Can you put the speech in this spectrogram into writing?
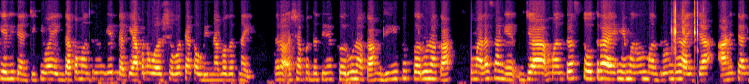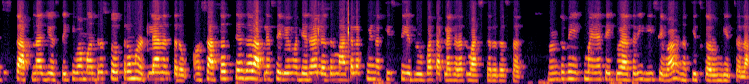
केली त्यांची किंवा एकदा का मंत्रून घेतल्या की आपण वर्षभर त्या कवडींना बघत नाही. तर अशा पद्धतीने करू नका. म्हणजे ही तू करू नका. तुम्हाला सांगेल ज्या मंत्र स्तोत्र आहे हे म्हणून मंत्रून घ्यायच्या आणि त्यांची स्थापना जी असते किंवा मंत्र स्तोत्र म्हटल्यानंतर सातत्य जर आपल्या सेवेमध्ये राहिलं तर माता लक्ष्मी नक्कीच स्थिर रूपात आपल्या घरात वास करत असतात. म्हणून तुम्ही एक महिन्यात एक वेळा तरी ही सेवा नक्कीच करून घेत चला.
